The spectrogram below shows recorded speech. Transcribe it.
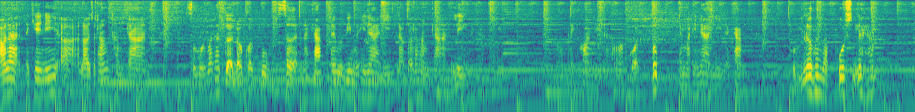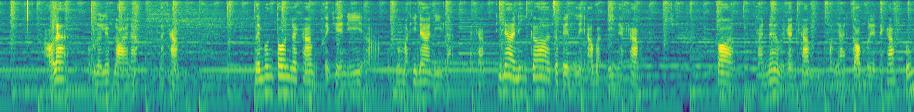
เอาละในเคสนี้เราจะต้องทำการสมมติว่าถ้าเกิดเรากดปุ่ม search นะครับ ให้มันวิ่งมาที่หน้านี้ เราก็ต้องทำการลิงก์นะครับตรงไอคอนนี้นะครับว่ากดปุ๊บให้มาที่หน้านี้นะครับ ผมเลือกเป็นแบบ push นะครับ เอาละผมเลือกเรียบร้อยแล้วนะครับ ในเบื้องต้นนะครับในเคสนี้ผมต้องมาที่หน้านี้แหละนะครับ ที่หน้านี้ก็จะเป็น layout แบบนี้นะครับ ก็บันเนอร์เหมือนกันครับผมขออนุญาตก๊อปมาเลยนะครับปุ๊บ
